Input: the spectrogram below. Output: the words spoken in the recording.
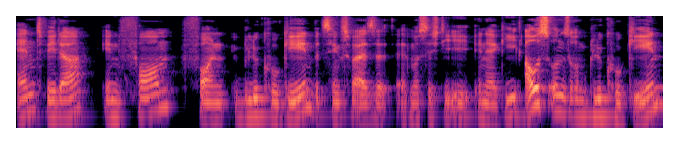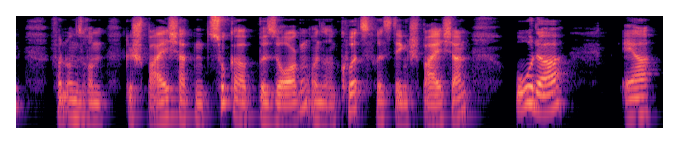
entweder in Form von Glykogen, beziehungsweise er muss sich die Energie aus unserem Glykogen, von unserem gespeicherten Zucker besorgen, unseren kurzfristigen Speichern, oder er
